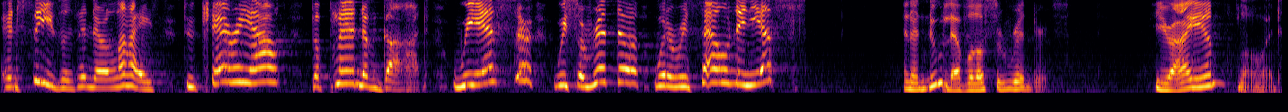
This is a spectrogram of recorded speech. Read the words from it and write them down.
and seasons in their lives to carry out the plan of God. We answer, we surrender with a resounding yes and a new level of surrenders. Here I am, Lord.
